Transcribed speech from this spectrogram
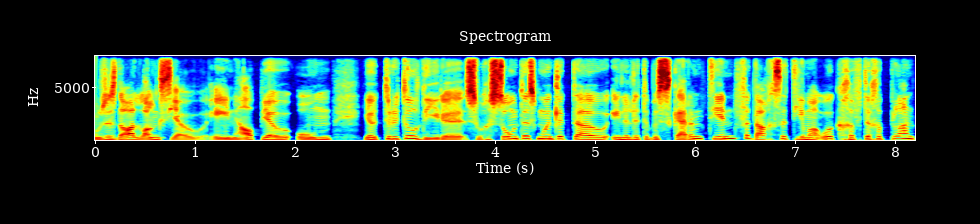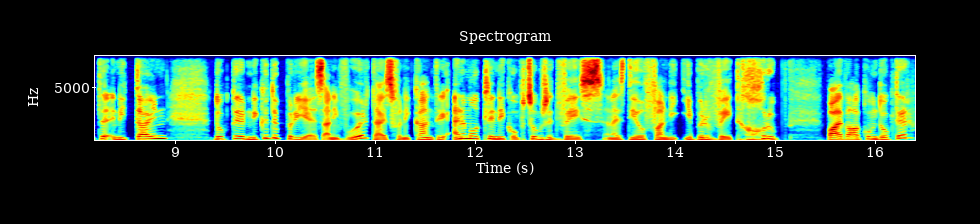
Ons is daar langs jou en help jou om jou troeteldiere so gesond as moontlik te hou en hulle te beskerm teen vandag se tema ook giftige plante in die tuin. Dr Nico de Pre is aan die woord. Hy is van die Country Animal Kliniek op Somerset Wes en hy's deel van die Eberwet groep. Baie welkom dokter.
